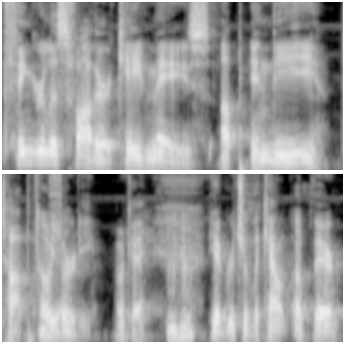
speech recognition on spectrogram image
fingerless father, Cade Mays, up in the top Oh, yeah. 30. Okay. Mm-hmm. He had Richard LeCounte up there.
